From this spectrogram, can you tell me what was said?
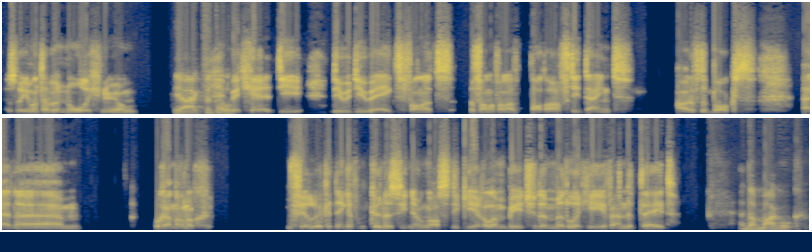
zo iemand hebben we nodig nu, jong. Ja, ik vind het ook. Weet je, die, die, die wijkt van het, van, van het pad af, die denkt out of the box. En ehm, we gaan er nog veel leuke dingen van kunnen zien, jong, als die kerel een beetje de middelen geven en de tijd. En dat mag ook.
